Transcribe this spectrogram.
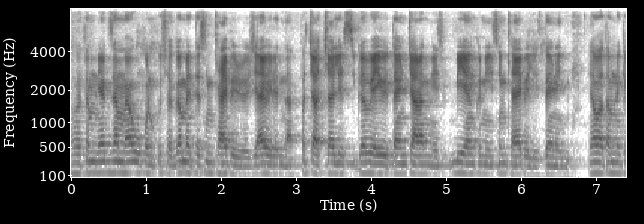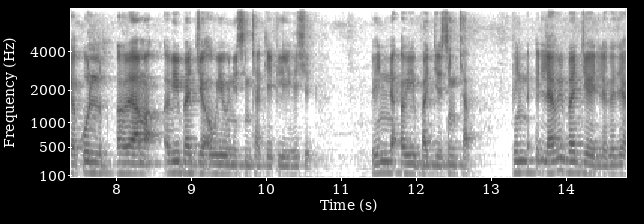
હવે તમને એક્ઝામમાં એવું પણ પૂછે, ગમે તે સંખ્યા આપી રહ્યો છે, આવી રીતના પચાસ, ચાલીસ ગમે એવી ત્રણ, ચાર અંકની, બે અંકની સંખ્યા આપેલી છે ત્રણ અંકની એમાં તમને કે કુલ, હવે આમાં અવિભાજ્ય અવયવની સંખ્યા કેટલી હશે? ભિન્ન અવિભાજ્ય સંખ્યા. ભિન્ન એટલે અવિભાજ્ય એટલે કે જે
